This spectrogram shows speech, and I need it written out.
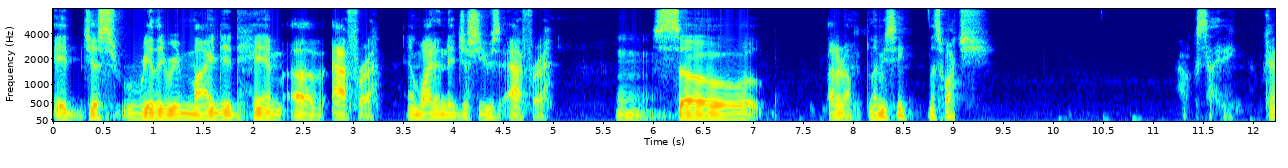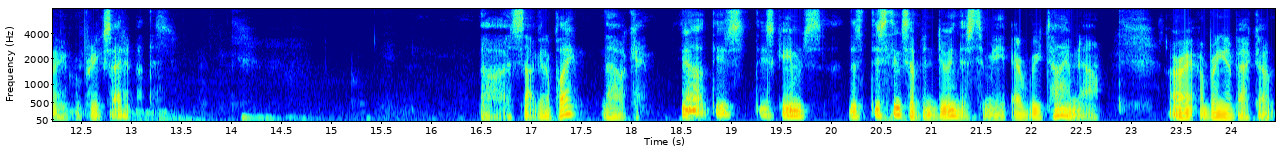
it just really reminded him of Aphra. And why didn't they just use Aphra? So I don't know. Let me see. Let's watch. How exciting! I'm kind of I'm pretty excited about this. Oh, it's not going to play. No, okay. You know these these games. This, these things have been doing this to me every time now. All right, I'm bringing it back up.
